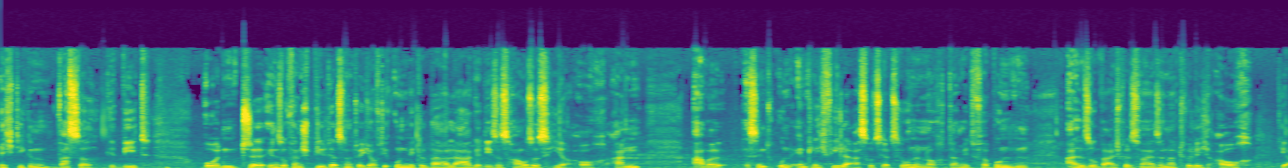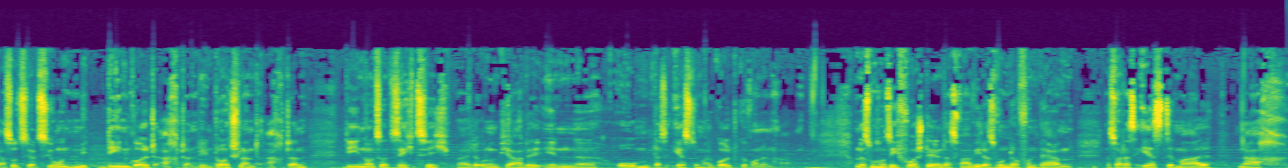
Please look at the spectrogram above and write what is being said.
richtigen Wassergebiet. Und äh, insofern spielt das natürlich auf die unmittelbare Lage dieses Hauses hier auch an. Aber es sind unendlich viele Assoziationen noch damit verbunden. Also beispielsweise natürlich auch die Assoziation mit den Goldachtern, den Deutschlandachtern, die 1960 bei der Olympiade in äh, Rom das erste Mal Gold gewonnen haben. Und das muss man sich vorstellen, das war wie das Wunder von Bern. Das war das erste Mal nach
